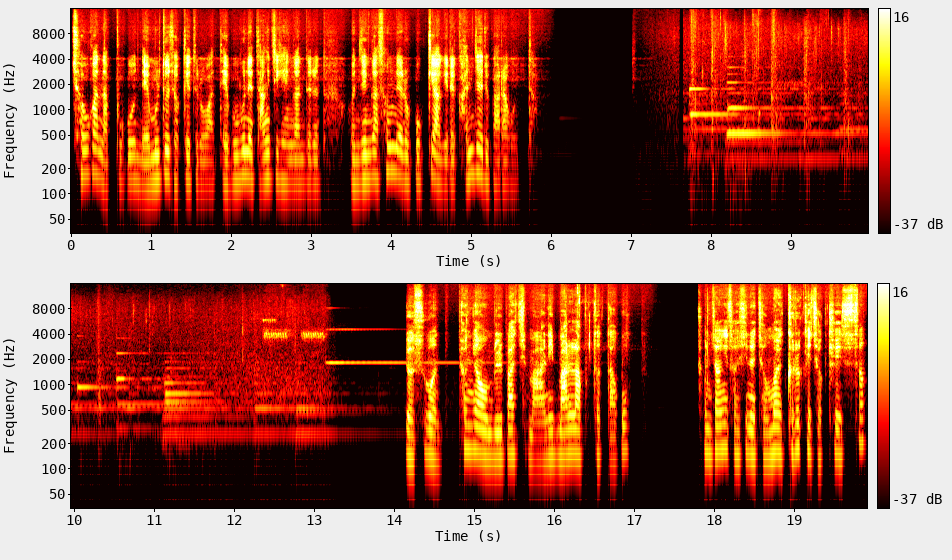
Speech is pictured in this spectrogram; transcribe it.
처우가 나쁘고 뇌물도 적게 들어와 대부분의 당직 행관들은 언젠가 성내로 복귀하기를 간절히 바라고 있다. 여수원, 평야원 밀밭이 많이 말라붙었다고? 촌장의 서신에 정말 그렇게 적혀 있어?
